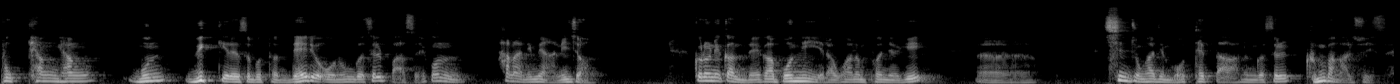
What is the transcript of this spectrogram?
북향향 문 윗길에서부터 내려오는 것을 봤어요. 그건 하나님이 아니죠. 그러니까 내가 보니라고 하는 번역이 어, 신중하지 못했다는 것을 금방 알 수 있어요.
